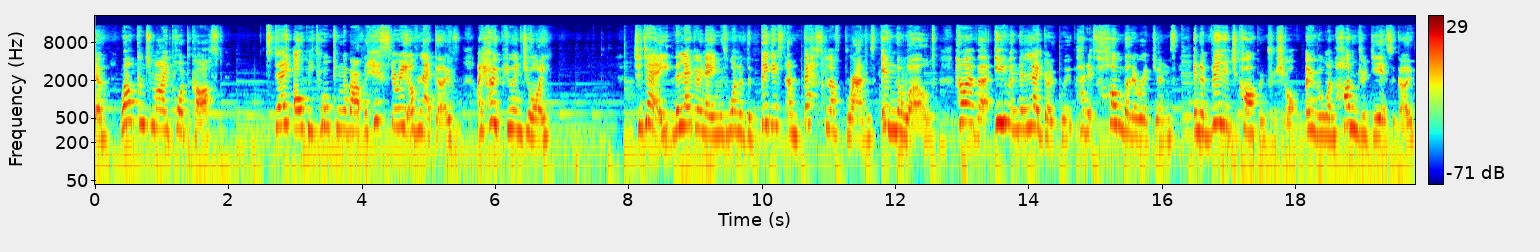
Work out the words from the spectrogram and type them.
Liam. Welcome to my podcast. Today I'll be talking about the history of Lego. I hope you enjoy. Today, the Lego name is one of the biggest and best loved brands in the world. However, even the Lego group had its humble origins in a village carpentry shop over 100 years ago.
